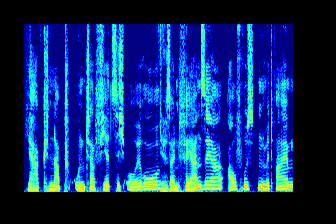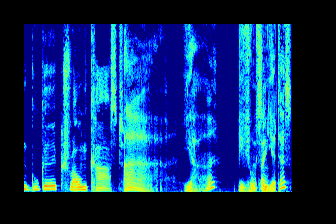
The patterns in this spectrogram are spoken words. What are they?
ja knapp unter 40 Euro ja. sein Fernseher aufrüsten mit einem Google Chromecast. Ah, ja. Wie funktioniert das?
